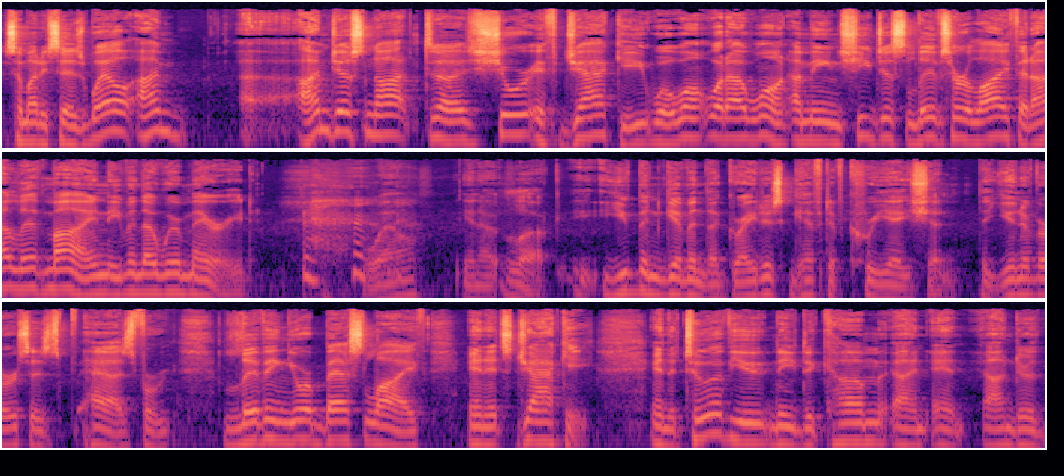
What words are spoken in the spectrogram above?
Somebody says, "Well, I'm uh, I'm just not uh, sure if Jackie will want what I want. I mean, she just lives her life and I live mine, even though we're married." well, you know, look, you've been given the greatest gift of creation the universe is, has for living your best life, and it's Jackie. And the two of you need to come and, and under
